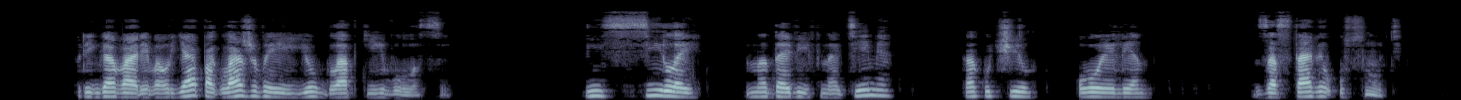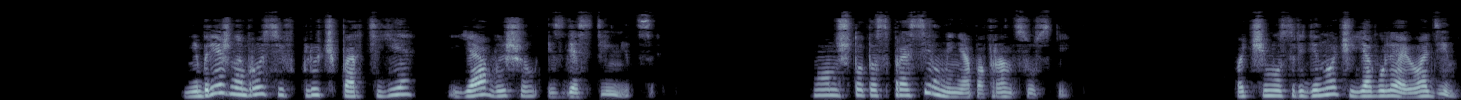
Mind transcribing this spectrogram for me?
— приговаривал я, поглаживая ее гладкие волосы. И силой, надавив на теме, как учил Оэлен, заставил уснуть. Небрежно бросив ключ портье, я вышел из гостиницы. Он что-то спросил меня по-французски. Почему среди ночи я гуляю один?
